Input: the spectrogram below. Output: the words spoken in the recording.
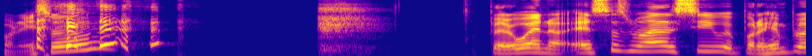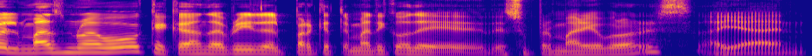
Por eso. Pero bueno, eso es más, sí, güey. Por ejemplo, el más nuevo que acaban de abrir, el parque temático de, de Super Mario Bros. allá en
